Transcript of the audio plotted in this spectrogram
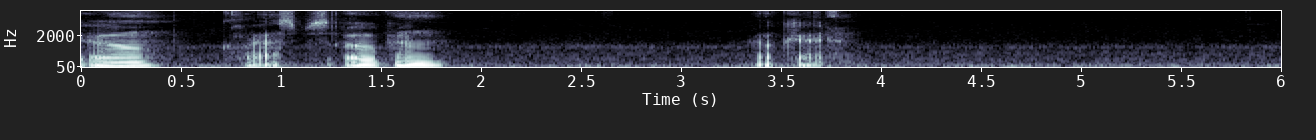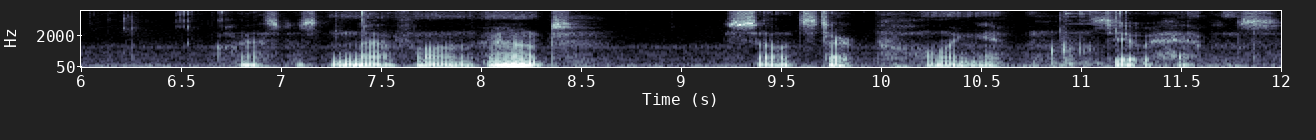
Go. Clasp is open. Okay. Clasp is not falling out. So let's start pulling it. Let's See what happens.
